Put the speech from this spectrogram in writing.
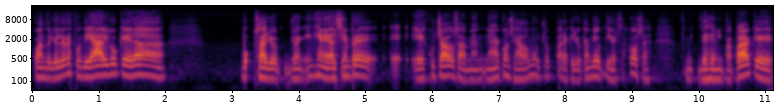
cuando yo le respondía algo que era... O sea, yo, yo en general siempre he, escuchado, o sea, me han, aconsejado mucho para que yo cambie diversas cosas. Desde mi papá, que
